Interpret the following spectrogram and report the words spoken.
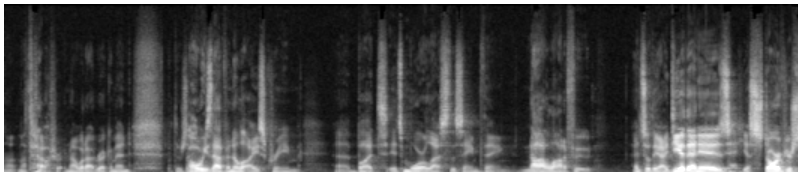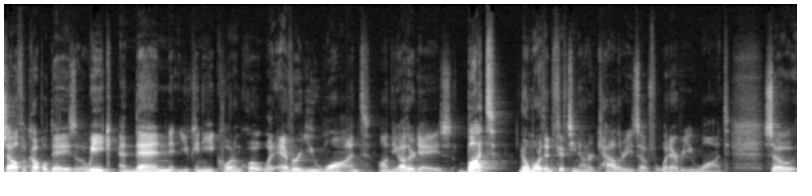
not, not, that I would, not what I'd recommend, but there's always that vanilla ice cream. Uh, but it's more or less the same thing not a lot of food. And so the idea then is you starve yourself a couple days of the week, and then you can eat quote unquote whatever you want on the other days, but no more than 1500 calories of whatever you want. So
